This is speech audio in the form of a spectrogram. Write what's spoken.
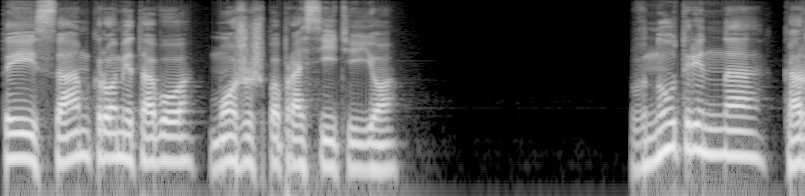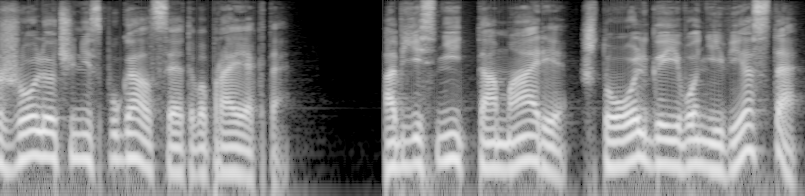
Ты и сам, кроме того, можешь попросить ее». Внутренно Коржоль очень испугался этого проекта. Объяснить Тамаре, что Ольга его невеста,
